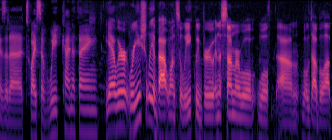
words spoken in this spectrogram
Is it a twice a week kind of thing? Yeah, we're, we're usually about once a week. We brew in the summer. We'll we'll um, we'll double up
